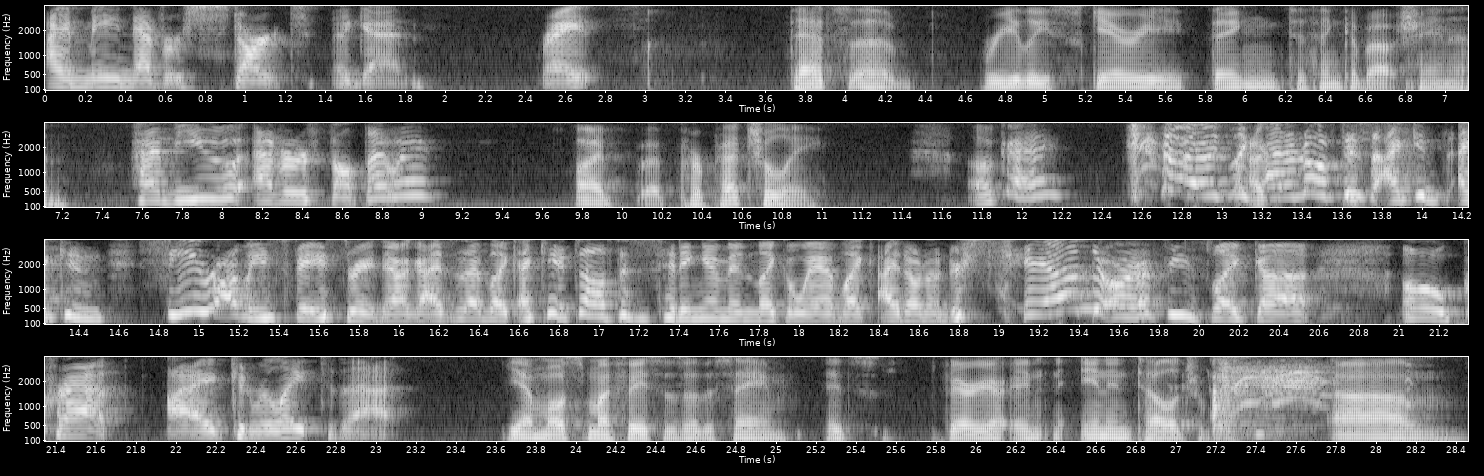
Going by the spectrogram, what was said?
I may never start again. Right? That's a really scary thing to think about, Shannon. Have you ever felt that way? I uh, perpetually. okay. I was like, I, don't know if this I can I can see Rami's face right now, guys, and I'm like, I can't tell if this is hitting him in like a way of like I don't understand, or if he's like, uh, oh crap, I can relate to that. Yeah, most of my faces are the same. It's very in- unintelligible. um,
